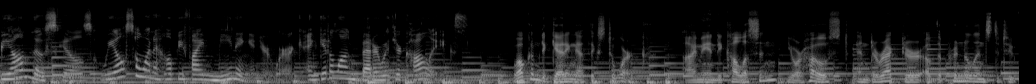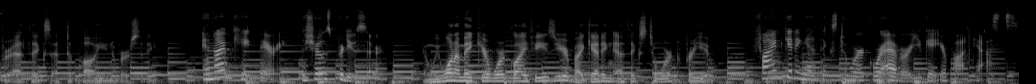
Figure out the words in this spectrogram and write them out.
Beyond those skills, we also want to help you find meaning in your work and get along better with your colleagues. Welcome to Getting Ethics to Work. I'm Andy Cullison, your host and director of the Prindle Institute for Ethics at DePauw University. And I'm Kate Barry, the show's producer. And we want to make your work life easier by getting ethics to work for you. Find Getting Ethics to Work wherever you get your podcasts.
